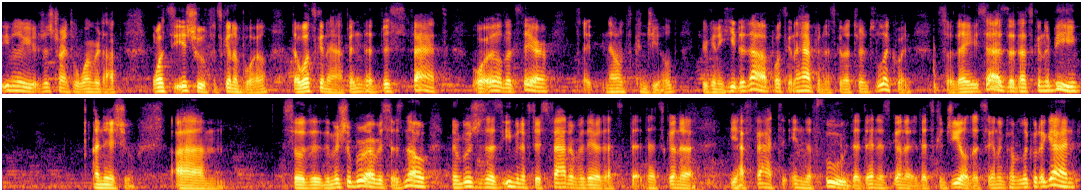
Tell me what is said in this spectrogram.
even though you're just trying to warm it up, what's the issue if it's going to boil? That what's going to happen? That this fat or oil that's there, it, now it's congealed. You're going to heat it up. What's going to happen? It's going to turn to liquid. So there he says that that's going to be an issue. Um, so the, the Mishnah Berurah says no. The Mishnah says even if there's fat over there, that's that, that's gonna you have fat in the food that then is gonna that's congealed, that's gonna come liquid again.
